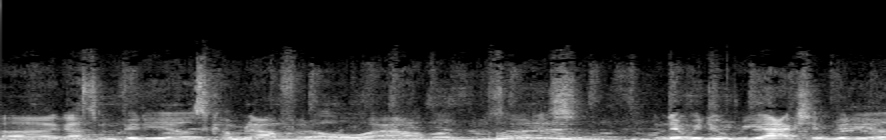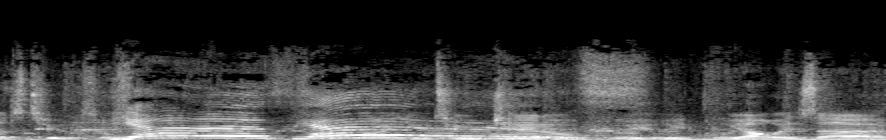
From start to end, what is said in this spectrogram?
Uh, got some videos coming out for the old album. So just, and then we do reaction videos too. So follow- Yes, follow, yes. our YouTube channel. We, we, we always uh,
